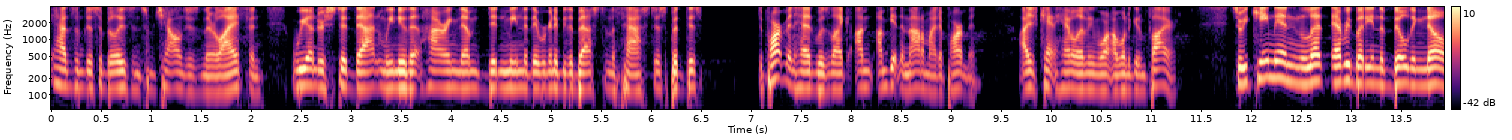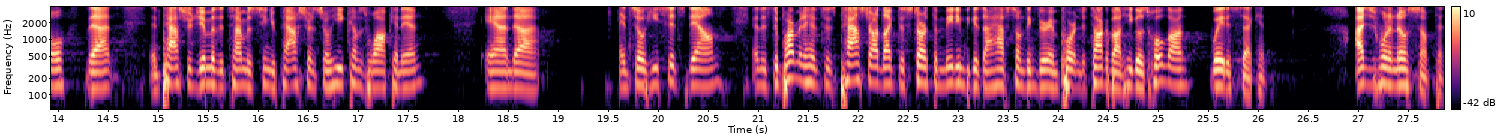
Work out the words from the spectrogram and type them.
had some disabilities and some challenges in their life, and we understood that, and we knew that hiring them didn't mean that they were going to be the best and the fastest, but this department head was like, I'm, I'm getting him out of my department. I just can't handle it anymore. I want to get him fired. So he came in and let everybody in the building know that. And Pastor Jim at the time was senior pastor, and so he comes walking in. And uh, And so he sits down, and this department head says, Pastor, I'd like to start the meeting because I have something very important to talk about. He goes, Hold on, wait a second. I just want to know something.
